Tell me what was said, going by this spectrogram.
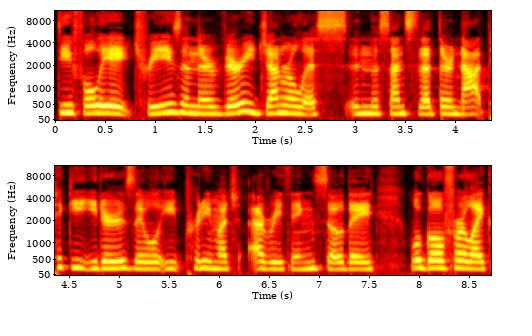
defoliate trees, and they're very generalists in the sense that they're not picky eaters. They will eat pretty much everything. So they will go for like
